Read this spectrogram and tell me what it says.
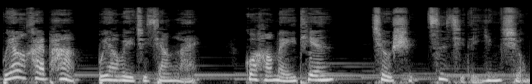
不要害怕，不要畏惧将来，过好每一天。”就是自己的英雄。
